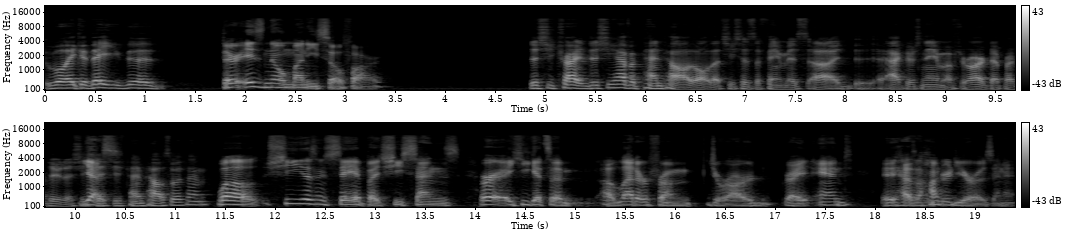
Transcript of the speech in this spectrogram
Well, like they the there is no money so far does she try? Does she have a pen pal at all? That she says the famous uh, actor's name of Gerard Depardieu. Does she Yes. say she's pen pals with him? well she doesn't say it but she sends or he gets a, a letter from gerard right and it has a hundred euros in it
